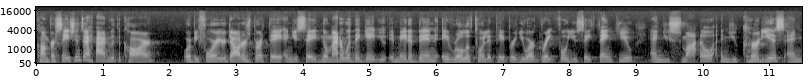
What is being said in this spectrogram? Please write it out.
conversations I had with the car or before your daughter's birthday, and you say, no matter what they gave you, it may have been a roll of toilet paper, you are grateful, you say thank you, and you smile, and you courteous, and,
